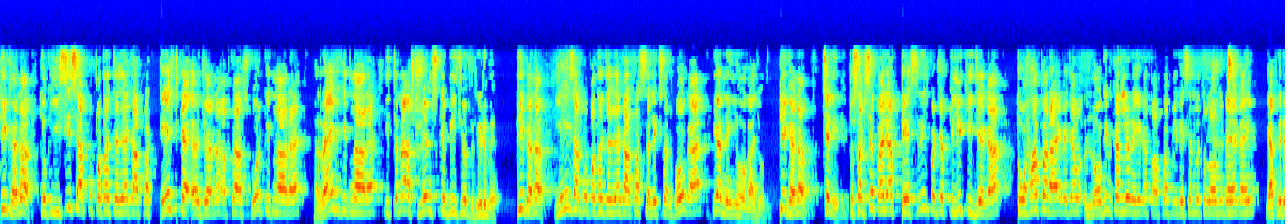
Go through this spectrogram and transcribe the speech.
ठीक है ना? क्योंकि इसी से आपको पता चल जाएगा आपका टेस्ट जो है ना, आपका स्कोर कितना आ रहा है रैंक कितना आ रहा है, इतना स्टूडेंट्स के बीच में भीड़ में। ठीक है ना? यही से आपको पता चल जाएगा आपका सिलेक्शन होगा या नहीं होगा जो। ठीक है ना? चलिए तो सबसे पहले आप टेस्ट सीरीज़ पर जब क्लिक कीजिएगा तो वहाँ पर आएगा, जब लॉगिन कर ले रहेगा तो आपका एप्लीकेशन में तो लॉगिन रहेगा ही, या फिर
